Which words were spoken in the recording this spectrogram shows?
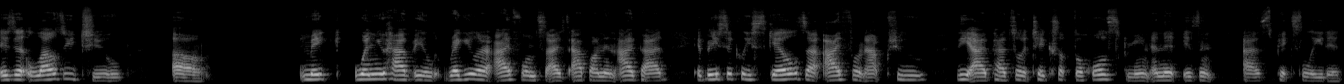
is it allows you to um, make when you have a regular iPhone sized app on an iPad, it basically scales that iPhone app to the iPad so it takes up the whole screen and it isn't as pixelated.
